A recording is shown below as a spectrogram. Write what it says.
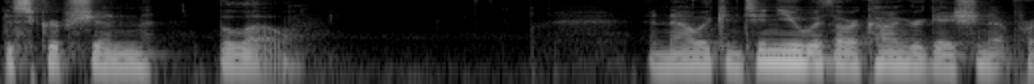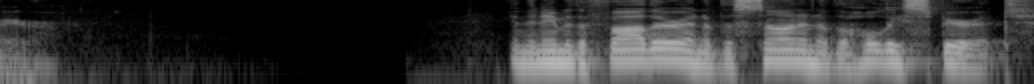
description below. And now we continue with our congregation at prayer. In the name of the Father, and of the Son, and of the Holy Spirit.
